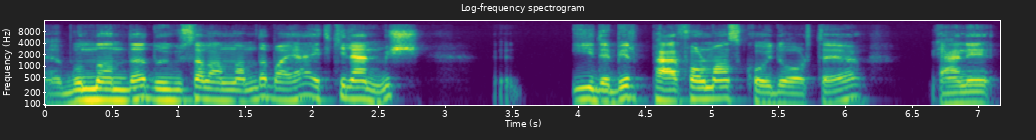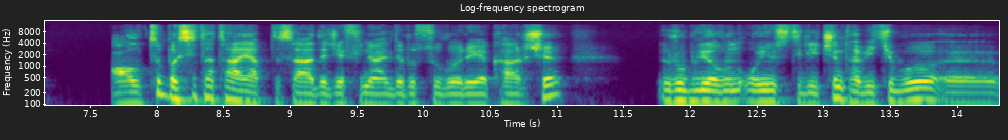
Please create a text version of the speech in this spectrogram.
E, bundan da duygusal anlamda bayağı etkilenmiş. E, iyi de bir performans koydu ortaya. Yani 6 basit hata yaptı sadece finalde Rusuvori'ye karşı. Rublev'in oyun stili için tabii ki bu e,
